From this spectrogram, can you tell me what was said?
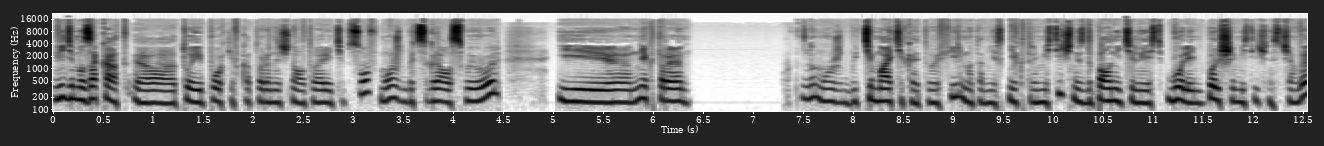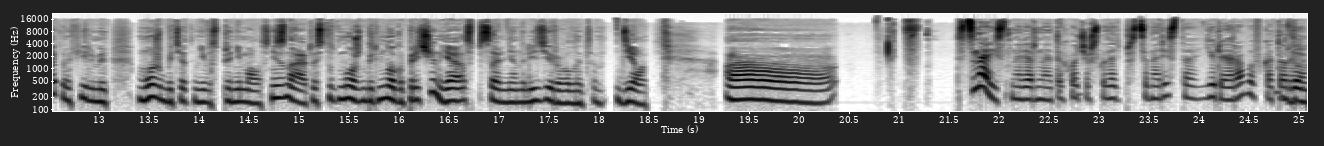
видимо, закат э, той эпохи, в которой начинал творить Типцов, может быть, сыграла свою роль. И некоторая ну, может быть, тематика этого фильма, там есть некоторая мистичность дополнительная, есть более, большая мистичность, чем в этом фильме, может быть, это не воспринималось. Не знаю, то есть тут может быть много причин, я специально не анализировал это дело. А, сценарист, наверное, ты хочешь сказать про сценариста Юрия Арабов, который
